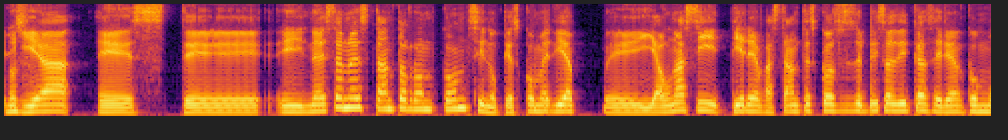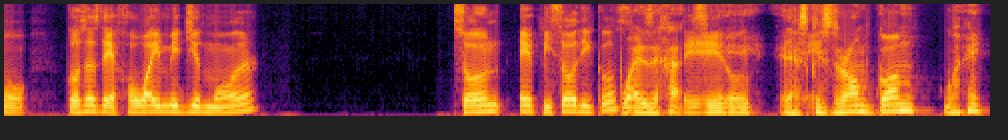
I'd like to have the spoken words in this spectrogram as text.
no sería, este, y esta no es tanto rom-com, sino que es comedia, eh, y aún así tiene bastantes cosas episódicas, serían como cosas de How I Met Your Mother. Son episódicos. Puedes dejar. Pero- sí, es que es rom-com, güey.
